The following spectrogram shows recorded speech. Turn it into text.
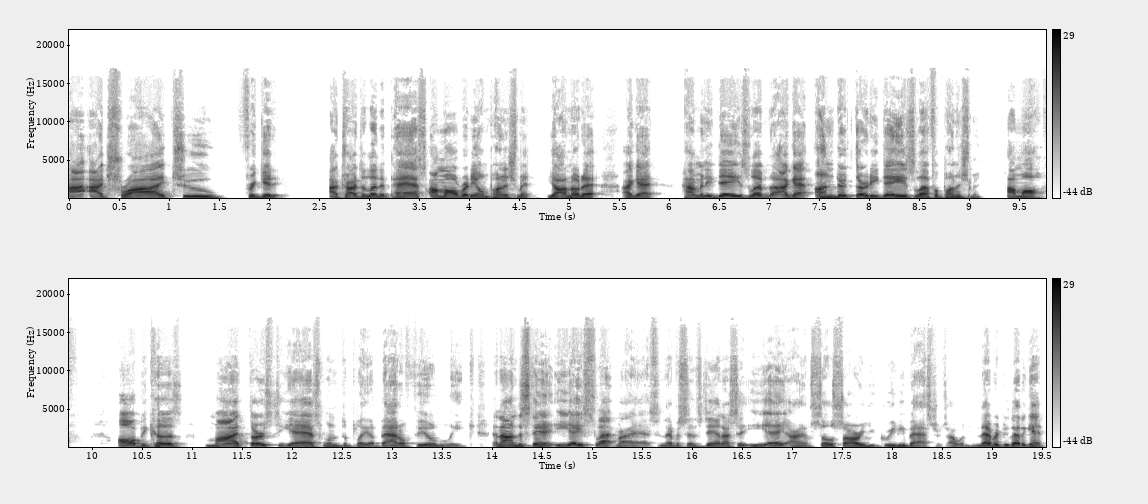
I, I try to forget it. I tried to let it pass. I'm already on punishment. Y'all know that. I got how many days left? I got under 30 days left of punishment. I'm off. All because my thirsty ass wanted to play a battlefield league. And I understand EA slapped my ass. And ever since then, I said, EA, I am so sorry, you greedy bastards. I would never do that again.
